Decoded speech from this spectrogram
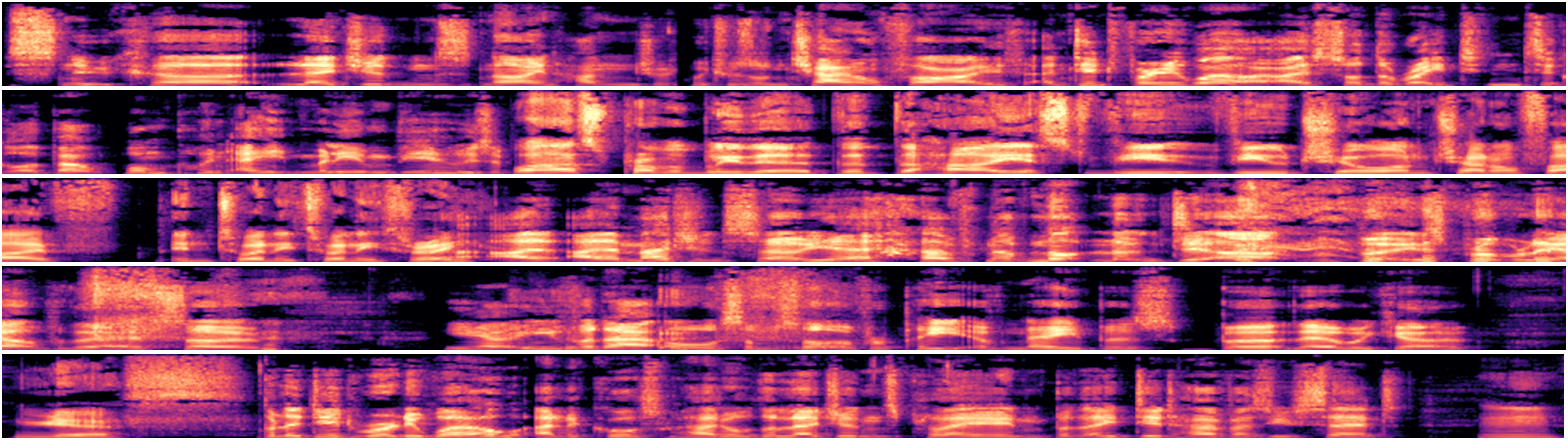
Snooker Legends 900, which was on Channel 5 and did very well. I saw the ratings, it got about 1.8 million views. well that's probably the the, the highest view, viewed show on channel 5 in 2023 I, I imagine so, yeah. I've, I've not looked it up, but it's probably up there. So, you know, either that or some sort of repeat of Neighbours. But there we go. yes But it did really well, and of course we had all the legends playing. But they did have, as you said, Mm.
